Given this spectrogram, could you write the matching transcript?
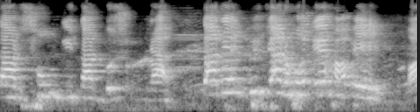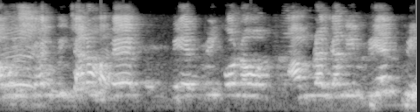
তার সঙ্গী তার দোষরা তাদের বিচার হতে হবে। অবশ্যই বিচার হবে। বিএনপি কোন আমরা জানি বিএনপি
